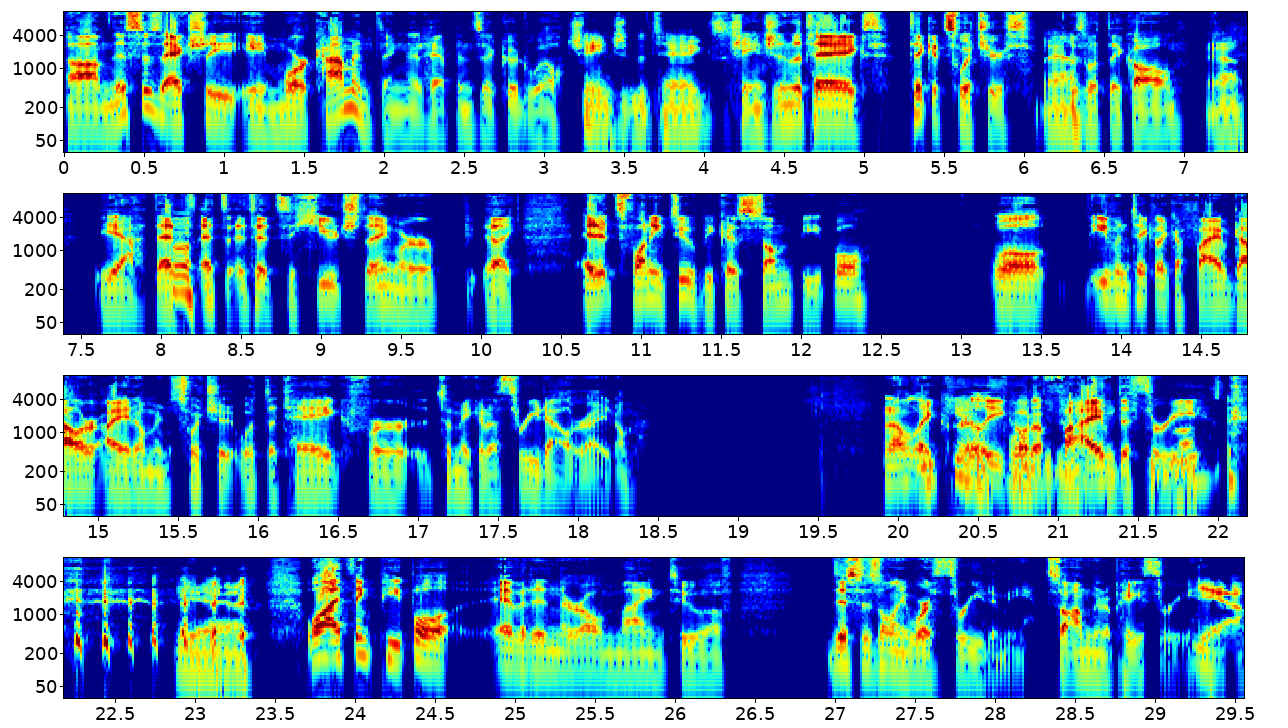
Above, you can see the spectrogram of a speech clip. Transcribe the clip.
Um, this is actually a more common thing that happens at Goodwill. Changing the tags. Changing the tags, ticket switchers Yeah. is what they call them. Yeah. yeah. That's Huh. that's it's, it's a huge thing where like, and it's funny too because some people will even take like a five dollar item and switch it with the tag for to make it a three dollar item. And I'm like, really, go to to do an five to three? Yeah. well, I think people have it in their own mind too of this is only worth three to me, so I'm going to pay three. Yeah.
